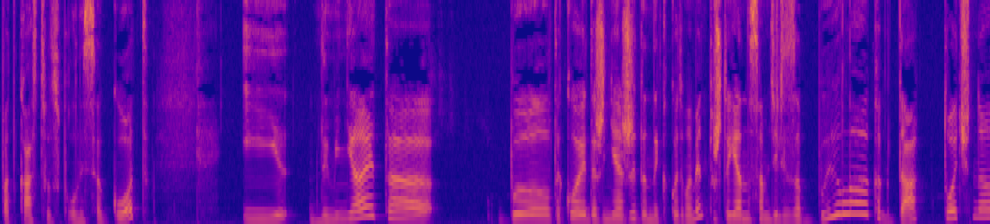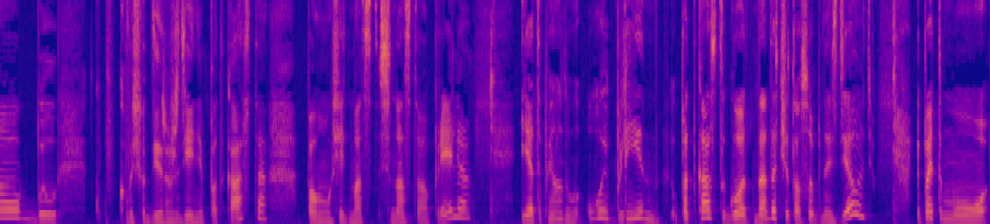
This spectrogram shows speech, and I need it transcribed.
подкасту исполнился год, и для меня это был такой даже неожиданный какой-то момент, потому что я на самом деле забыла, когда точно был, в кавычках, день рождения подкаста, по-моему, 17, 17 апреля. И я это поняла, думаю, ой, блин, подкаст год, надо что-то особенное сделать. И поэтому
